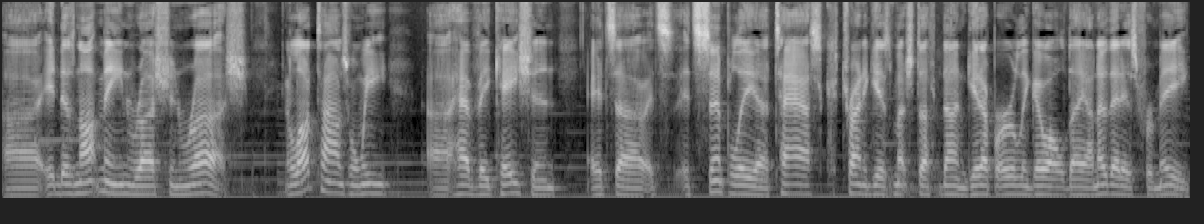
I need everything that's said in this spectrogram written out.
Uh, it does not mean rush and rush. And a lot of times when we uh, have vacation, it's uh, it's it's simply a task trying to get as much stuff done. Get up early and go all day. I know that is for me.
